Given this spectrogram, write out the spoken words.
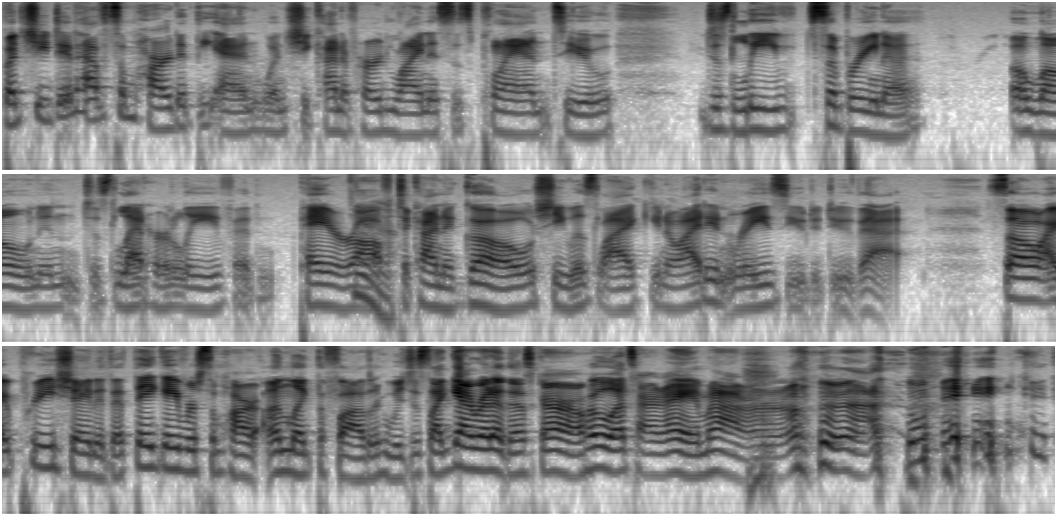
but she did have some heart at the end when she kind of heard Linus's plan to just leave Sabrina alone and just let her leave and pay her Yeah. off to kind of go. She was like, you know, I didn't raise you to do that. So I appreciated that they gave her some heart, unlike the father who was just like, get rid of this girl. Who? What's her name? I don't know. Like,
